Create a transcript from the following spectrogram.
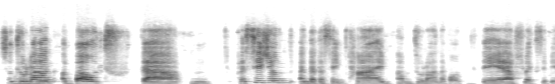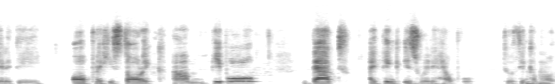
So right. to learn about the um, precision and at the same time um, to learn about their flexibility or prehistoric um, people, that I think is really helpful to think mm -hmm. about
